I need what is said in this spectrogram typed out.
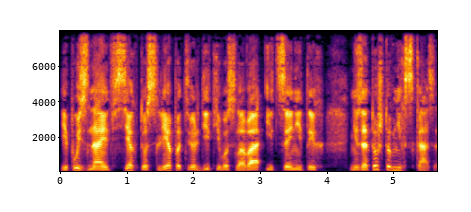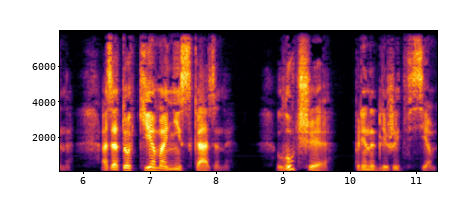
и пусть знает все, кто слепо твердит его слова и ценит их не за то, что в них сказано, а за то, кем они сказаны. Лучшее принадлежит всем.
